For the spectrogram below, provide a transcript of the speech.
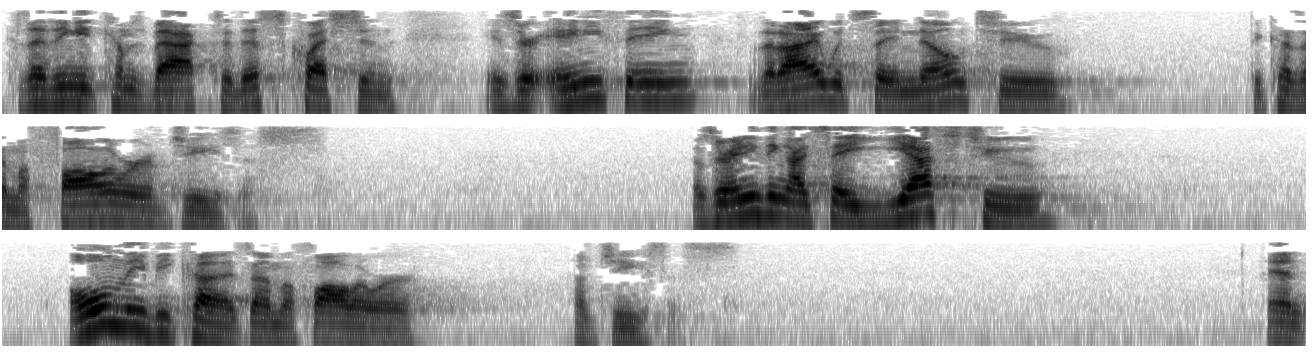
Because I think it comes back to this question Is there anything that I would say no to because I'm a follower of Jesus? Is there anything I say yes to only because I'm a follower of Jesus? And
